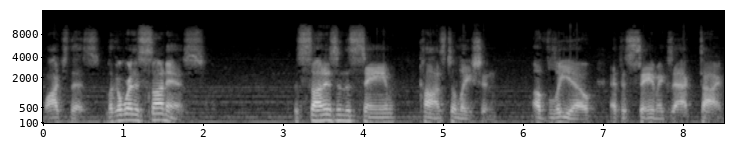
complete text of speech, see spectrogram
Watch this. Look at where the sun is. The sun is in the same constellation of Leo at the same exact time.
